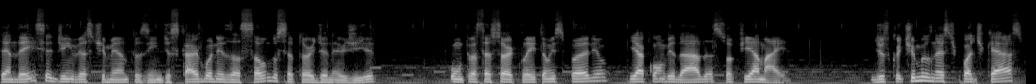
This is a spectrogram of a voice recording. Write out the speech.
Tendência de Investimentos em Descarbonização do Setor de Energia, com o professor Clayton Spaniel e a convidada Sofia Maia. Discutimos neste podcast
